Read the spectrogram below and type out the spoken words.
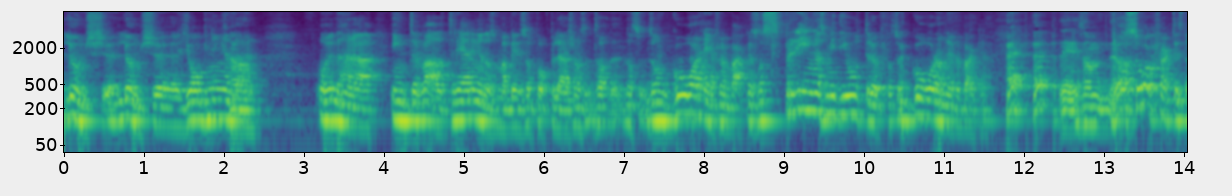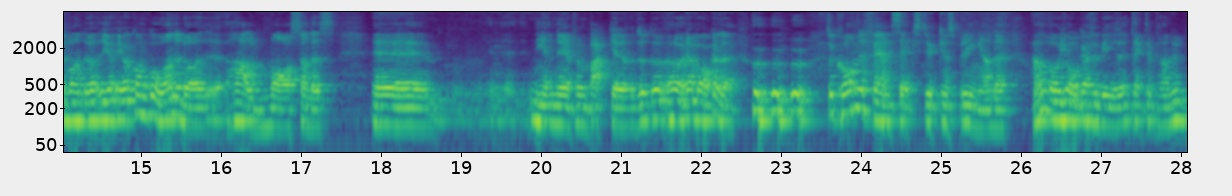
Lunch, lunchjoggningen Ja. där. Och den här äh, intervallträningen då som har blivit så populär. Som, som, de, som, går ner från backen. Så springer som idioter upp och så går de ner för backen. Hepp, hepp. Det är som... Jag såg faktiskt, det var, jag, jag kom gående då halvmasandes. Eh, ner, ner från backen. Och Då, då hörde jag bakom där. Så kom det fem, sex stycken springande. Ja. Och joggade förbi. Jag tänkte, fan nu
